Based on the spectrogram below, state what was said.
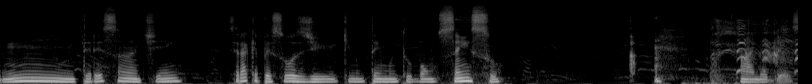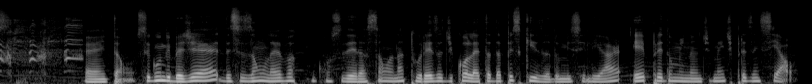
Hum, interessante, hein? Será que é pessoas de que não tem muito bom senso? Ai, meu Deus. É, então, segundo o IBGE, decisão leva em consideração a natureza de coleta da pesquisa, domiciliar e predominantemente presencial.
